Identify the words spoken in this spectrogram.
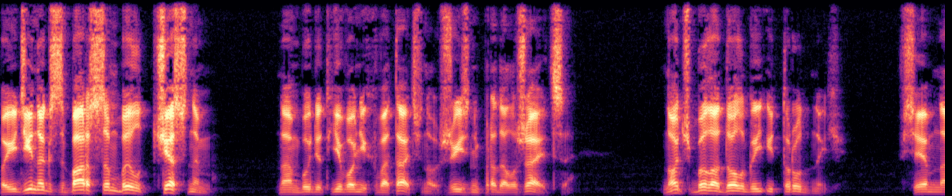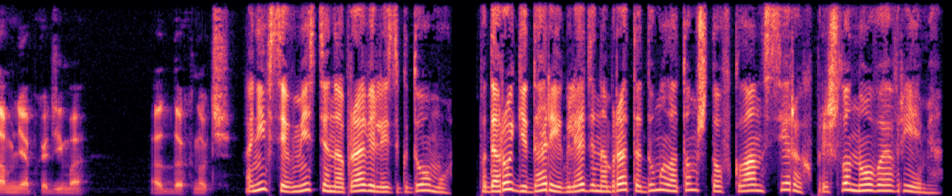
Поединок с Барсом был честным. Нам будет его не хватать, но жизнь продолжается. Ночь была долгой и трудной. Всем нам необходимо отдохнуть. Они все вместе направились к дому. По дороге Дарья, глядя на брата, думал о том, что в клан Серых пришло новое время.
